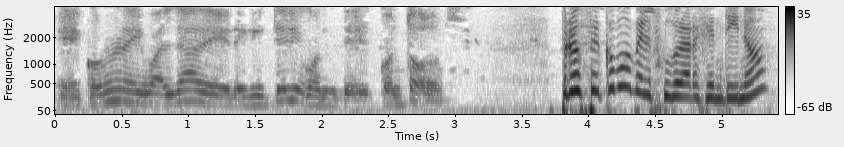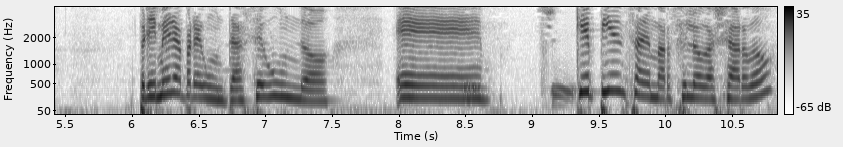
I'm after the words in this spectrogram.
eh, con una igualdad de, criterio con, con todos. Profe, ¿cómo ve el fútbol argentino? Primera pregunta. Segundo, eh, ¿qué piensa de Marcelo Gallardo?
